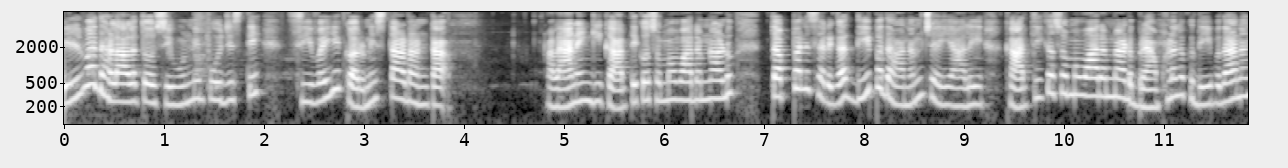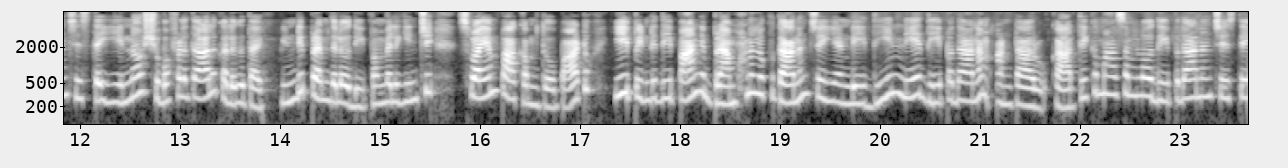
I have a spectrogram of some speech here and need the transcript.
బిల్వ దళాలతో శివుణ్ణి పూజిస్తే శివయ్య కరుణిస్తాడంట. అలానే ఈ కార్తీక సోమవారం నాడు తప్పనిసరిగా దీపదానం చేయాలి. కార్తీక సోమవారం నాడు బ్రాహ్మణులకు దీపదానం చేస్తే ఎన్నో శుభ ఫలితాలు కలుగుతాయి. పిండి ప్రమిదలో దీపం వెలిగించి స్వయం పాకంతో పాటు ఈ పిండి దీపాన్ని బ్రాహ్మణులకు దానం చేయండి. దీన్నే దీపదానం అంటారు. కార్తీక మాసంలో దీపదానం చేస్తే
